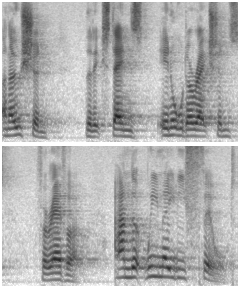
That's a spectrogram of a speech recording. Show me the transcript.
an ocean that extends in all directions forever, and that we may be filled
